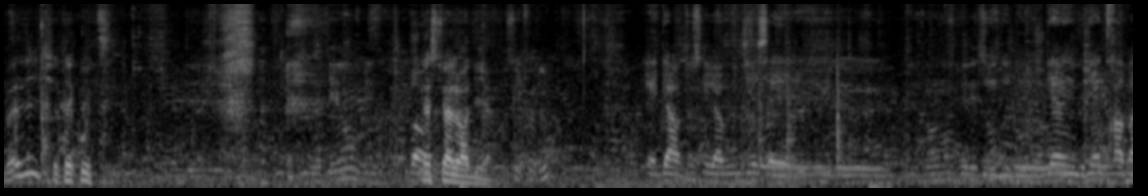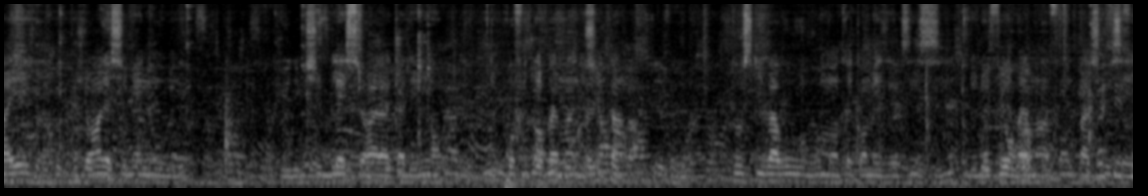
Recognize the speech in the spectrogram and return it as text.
Vas-y, je t'écoute. Qu'est-ce que tu as à leur dire? Gars, tout ce que je vais vous dire, c'est de, bien, bien travailler durant les semaines où. Blaise sera à l'académie. De profiter vraiment de ce temps. Tout ce qu'il va vous, vous montrer comme exercice, de le faire vraiment à fond parce que c'est.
